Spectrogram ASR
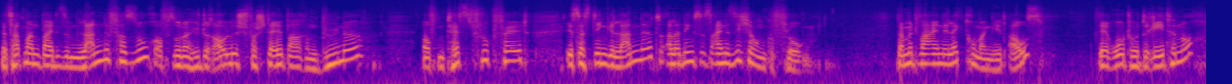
Jetzt hat man bei diesem Landeversuch auf so einer hydraulisch verstellbaren Bühne auf dem Testflugfeld ist das Ding gelandet, allerdings ist eine Sicherung geflogen. Damit war ein Elektromagnet aus, der Rotor drehte noch,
